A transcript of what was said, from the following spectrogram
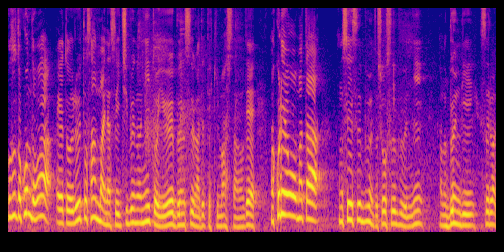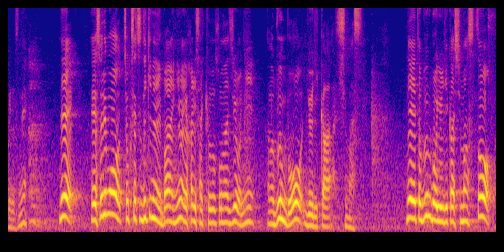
そうすると今度は、えーと、ルート3-1分の2という分数が出てきましたので、まあ、これをまた整数部分と小数部分に分離するわけですね。で、それも直接できない場合にはやはり先ほどと同じように分母を有理化します。で、えー、と分母を有理化しますと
